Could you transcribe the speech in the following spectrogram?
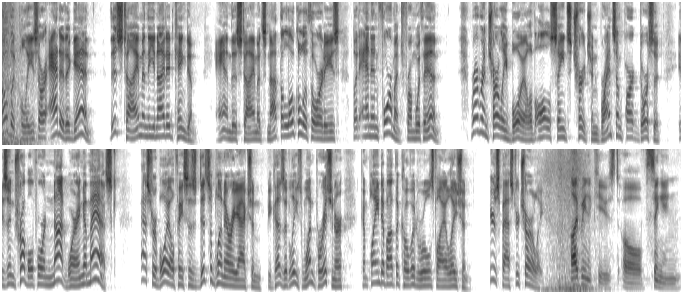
COVID police are at it again, this time in the United Kingdom. And this time it's not the local authorities, but an informant from within. Reverend Charlie Boyle of All Saints Church in Branksome Park, Dorset, is in trouble for not wearing a mask. Pastor Boyle faces disciplinary action because at least one parishioner complained about the COVID rules violation. Here's Pastor Charlie. I've been accused of singing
